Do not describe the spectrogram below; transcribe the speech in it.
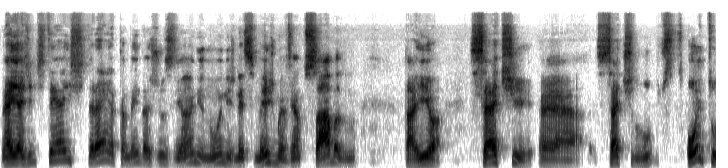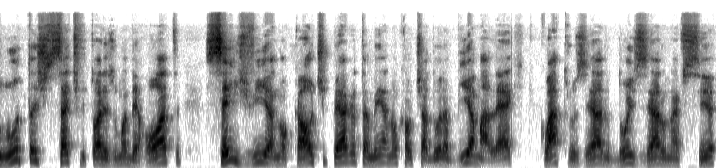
Né? E a gente tem a estreia também da Jusiane Nunes nesse mesmo evento sábado. Tá aí, ó. Sete, é, sete, oito lutas, sete vitórias, uma derrota, seis via nocaute. Pega também a nocauteadora Bia Malek, 4-0, 2-0 no UFC,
